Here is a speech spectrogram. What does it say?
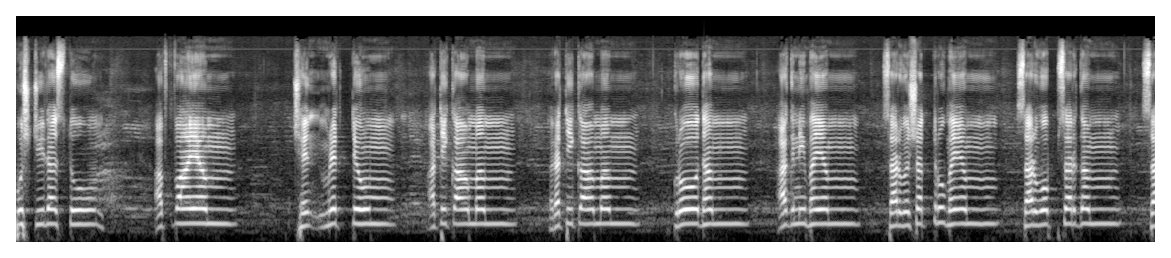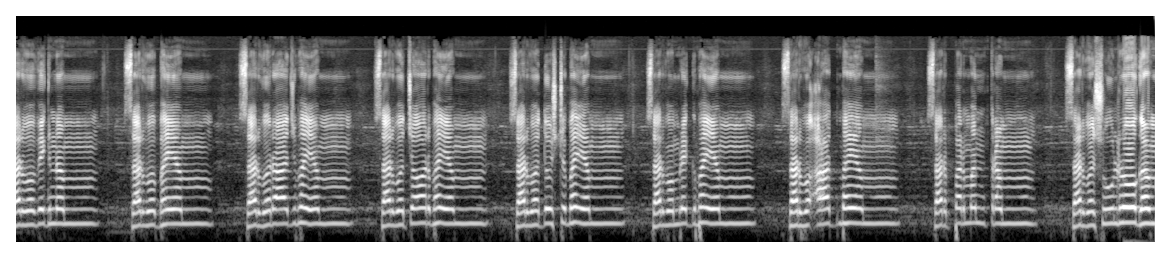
पुष्टिरस्तु अफवायम मृत्युम अतिकामम रतिकामम क्रोधम अग्निभयम सर्वशत्रुभयं, सर्वोपसर्गं, सर्वविघ्नं, सर्वभयं, सर्वराजभयं, सर्वचौरभयं, सर्वदुष्टभयं, सर्वमृगभयं सर्व आत्भयं सर्वपरमन्त्रं, सर्वशूलरोगं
